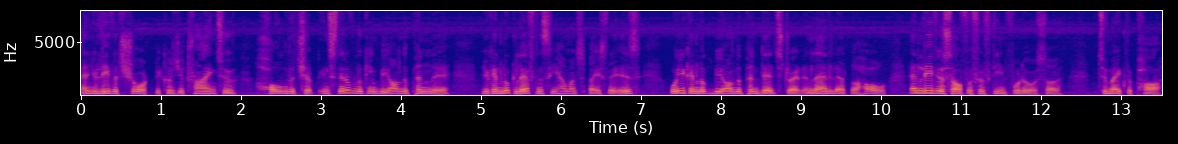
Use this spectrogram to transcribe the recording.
and you leave it short because you're trying to hold the chip. Instead of looking beyond the pin there, you can look left and see how much space there is, or you can look beyond the pin dead straight and land it at the hole and leave yourself a 15 footer or so to make the par.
